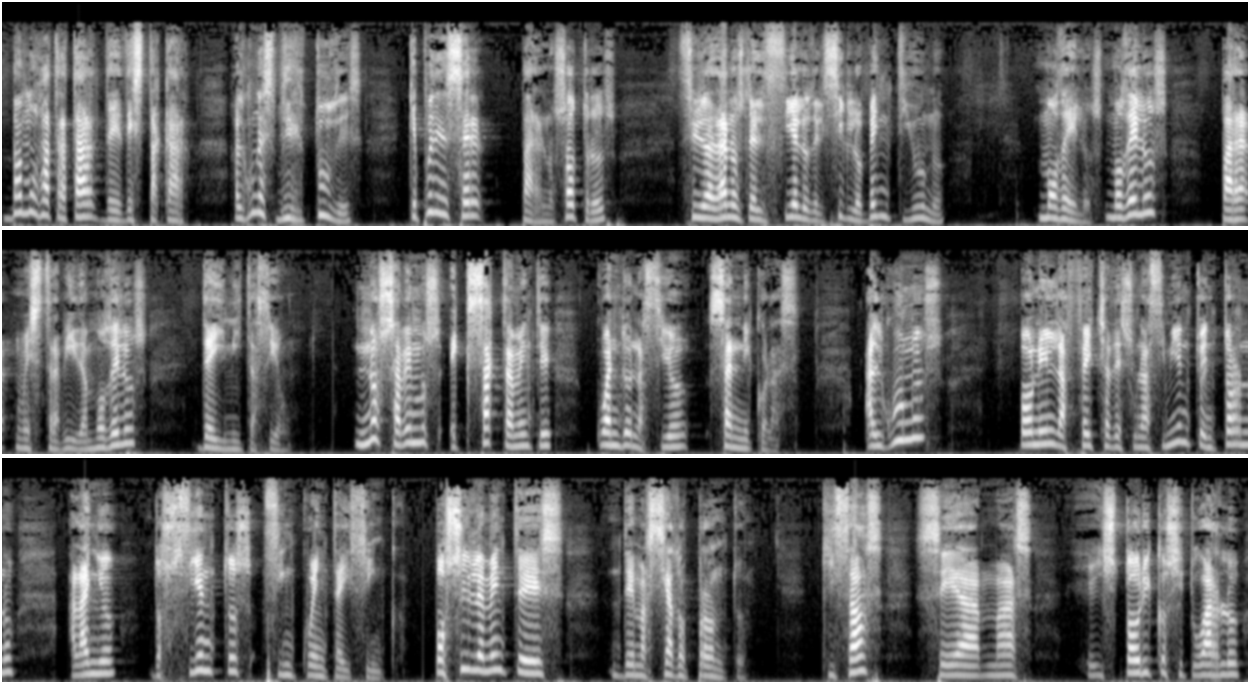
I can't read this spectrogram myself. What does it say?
vamos a tratar de destacar algunas virtudes que pueden ser para nosotros, ciudadanos del cielo del siglo XXI, modelos, modelos para nuestra vida, modelos de imitación. No sabemos exactamente cuándo nació San Nicolás. Algunos ponen la fecha de su nacimiento en torno al año 255. Posiblemente es demasiado pronto. Quizás sea más histórico situarlo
